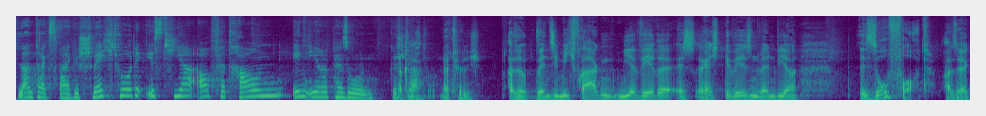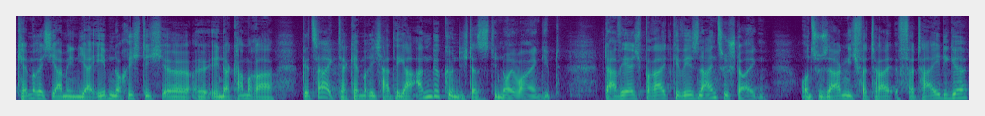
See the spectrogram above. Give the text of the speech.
Landtagswahl geschwächt wurde, ist hier auch Vertrauen in Ihre Person geschwächt ja, klar, worden. Natürlich. Also wenn Sie mich fragen, mir wäre es recht gewesen, wenn wir sofort, also Herr Kemmerich, Sie haben ihn ja eben noch richtig äh, in der Kamera gezeigt. Herr Kemmerich hatte ja angekündigt, dass es die Neuwahlen gibt. Da wäre ich bereit gewesen einzusteigen und zu sagen, ich verteidige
